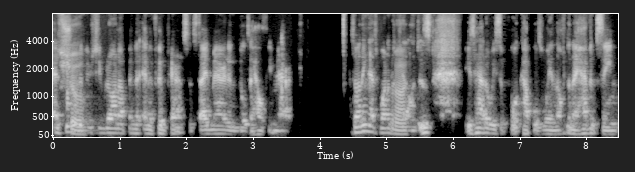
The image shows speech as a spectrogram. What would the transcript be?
as she would if she'd grown up and, and if her parents had stayed married and built a healthy marriage. So I think that's one of the right. challenges is how do we support couples when often they haven't seen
